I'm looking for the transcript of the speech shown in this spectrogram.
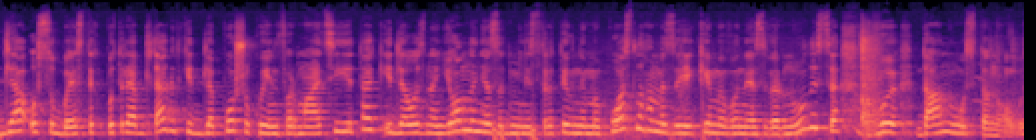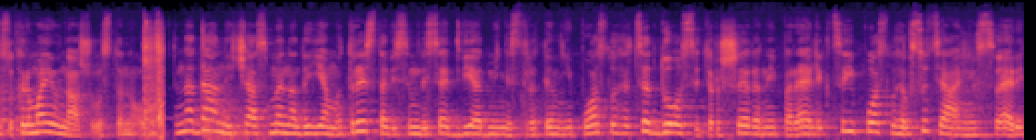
для особистих потреб, так і для пошуку інформації, так і для ознайомлення з адміністративними послугами, за якими вони звернулися в дану установу, зокрема і в нашу установу. На даний час ми надаємо 382 адміністративні послуги. Це досить розширений перелік. Це і послуги в соціальній сфері,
